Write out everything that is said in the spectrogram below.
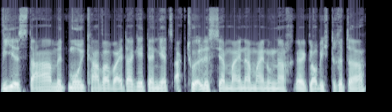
wie es da mit Morikawa weitergeht, denn jetzt aktuell ist ja meiner Meinung Meinung nach, äh, glaube ich, Dritter.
